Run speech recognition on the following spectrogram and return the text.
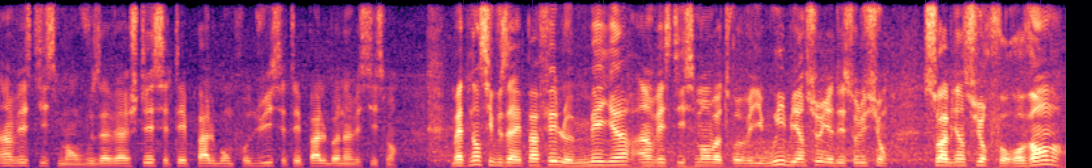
investissement, vous avez acheté, ce n'était pas le bon produit, ce n'était pas le bon investissement. Maintenant, si vous n'avez pas fait le meilleur investissement de votre vie, oui, bien sûr, il y a des solutions. Soit bien sûr, il faut revendre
